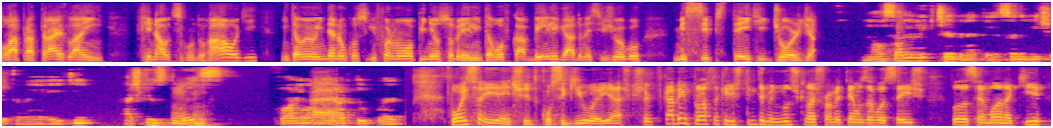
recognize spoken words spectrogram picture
lá pra trás, lá em final de segundo round. Então eu ainda não consegui formar uma opinião sobre ele. Então vou ficar bem ligado nesse jogo Mississippi State e Georgia. Não só no Nick Chubb, né? Tem o Sonny Mitchell também aí, que acho que os uhum. dois formam a é. melhor dupla. Bom, é isso aí, a gente conseguiu aí, acho que ficar bem próximo daqueles 30 minutos que nós prometemos a vocês toda semana aqui,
